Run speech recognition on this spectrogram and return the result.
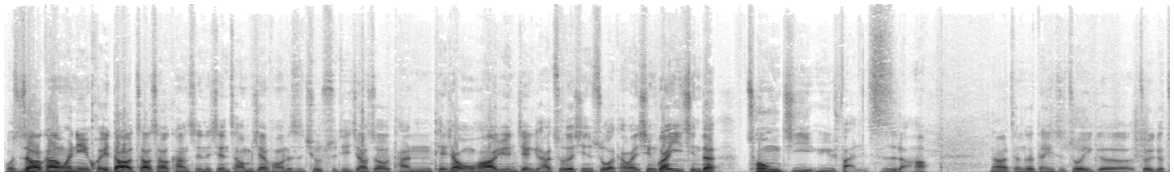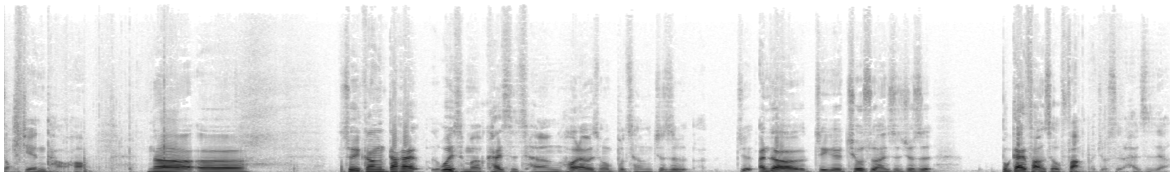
我是赵少康，欢迎回到赵少康时间的现场。我们现在访问的是邱淑媞教授，谈天下文化原件给他出的新书啊，《台湾新冠疫情的冲击与反思》了哈。那整个等于是做一个做一个总检讨哈。那呃，所以刚刚大概为什么开始成，后来为什么不成？就是就按照这个邱淑媞是，就是不该放的时候放了，就是还是这样。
